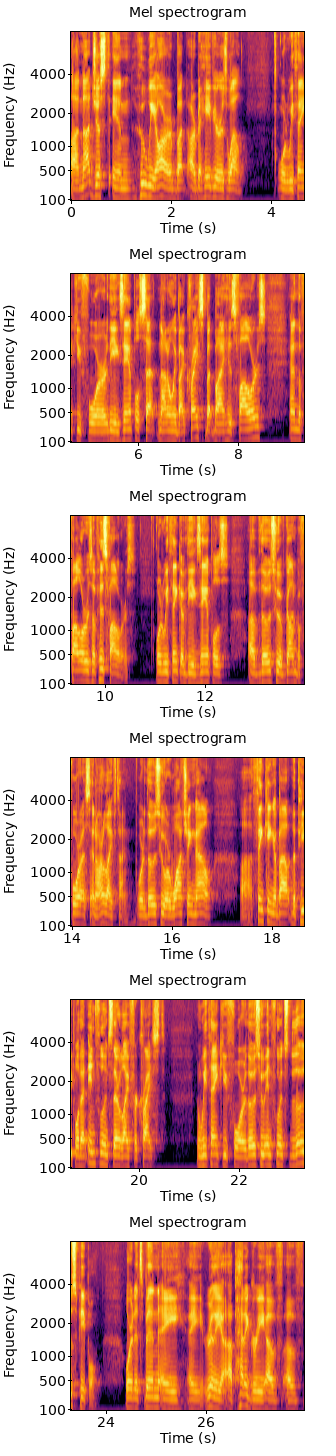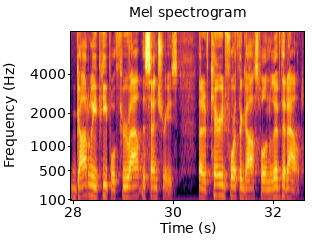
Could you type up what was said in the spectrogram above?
uh, not just in who we are, but our behavior as well. Lord, we thank you for the example set not only by Christ, but by his followers and the followers of his followers. Lord, we think of the examples of those who have gone before us in our lifetime, or those who are watching now, uh, thinking about the people that influenced their life for Christ. And we thank you for those who influenced those people. Lord, it's been a, a really a pedigree of, of godly people throughout the centuries that have carried forth the gospel and lived it out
